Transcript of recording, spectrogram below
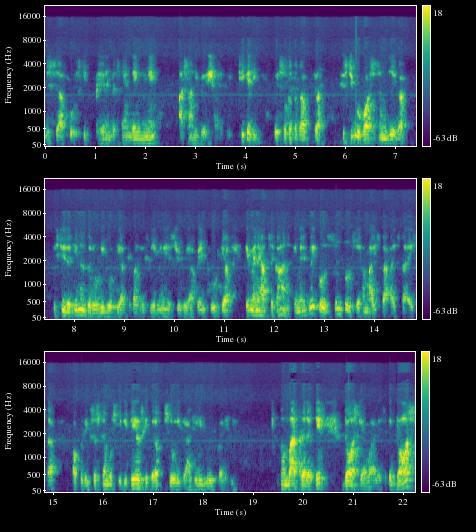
जिससे आपको उसकी क्लियर अंडरस्टैंडिंग में आसानी पेश आएगी। ठीक है जी? तो इस वक्त तक आप हिस्ट्री को गौर से समझिएगा। हिस्ट्री यकीन ज़रूरी होती है आपके पास, इसलिए मैंने हिस्ट्री को यहाँ पे इंक्लूड किया कि मैंने आपसे कहा ना कि मैंने बिल्कुल सिंपल से हम आहिस्ता आहिस्ता आहिस्ता ऑपरेटिंग सिस्टम उसकी डिटेल्स की तरफ़ स्लोली ग्रेजुअली मूव करेंगे। तो हम बात कर रहे थे डॉस के हवाले से। तो डॉस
